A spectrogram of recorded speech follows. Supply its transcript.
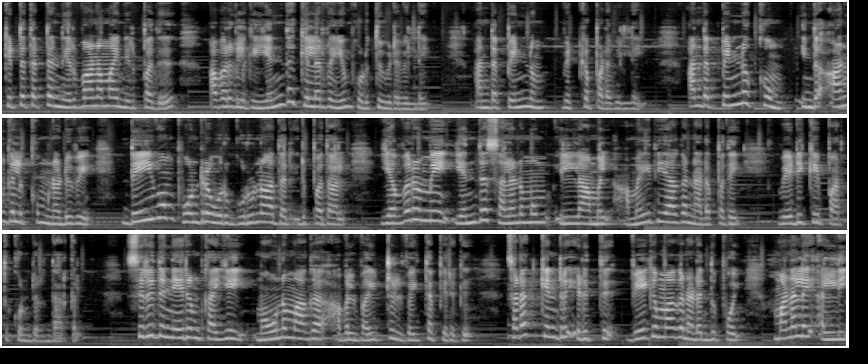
கிட்டத்தட்ட நிர்வாணமாய் நிற்பது அவர்களுக்கு எந்த கிளர்வையும் கொடுத்து விடவில்லை அந்த பெண்ணும் வெட்கப்படவில்லை. அந்த பெண்ணுக்கும் இந்த ஆண்களுக்கும் நடுவே தெய்வம் போன்ற ஒரு குருநாதர் இருப்பதால் எவருமே எந்த சலனமும் இல்லாமல் அமைதியாக நடப்பதை வேடிக்கை பார்த்து கொண்டிருந்தார்கள். சிறிது நேரம் கையை மௌனமாக அவள் வயிற்றில் வைத்த பிறகு சடக்கென்று எடுத்து வேகமாக நடந்து போய் மணலை அள்ளி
